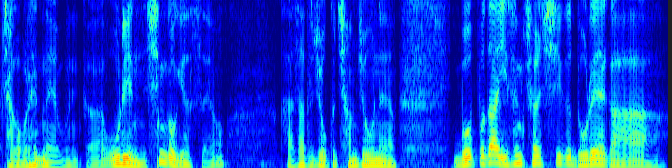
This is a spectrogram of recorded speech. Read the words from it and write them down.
작업을 했네요, 보니까. 우린 신곡이었어요. 가사도 좋고 참 좋으네요. 무엇보다 이승철 씨 그 노래가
